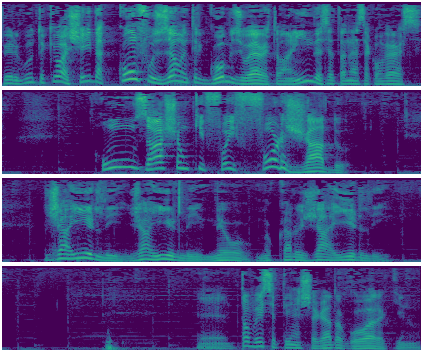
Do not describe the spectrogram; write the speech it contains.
Pergunta que eu achei da confusão entre Gomes e Everton. Ainda você está nessa conversa? Uns acham que foi forjado. Jairli, Jairli, meu, meu caro Jairli. É, talvez você tenha chegado agora aqui no,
